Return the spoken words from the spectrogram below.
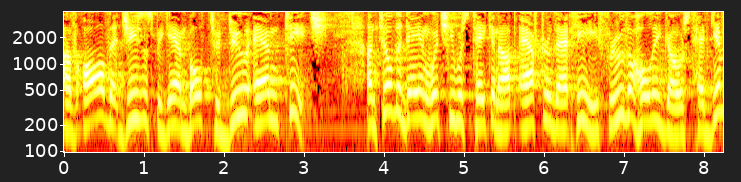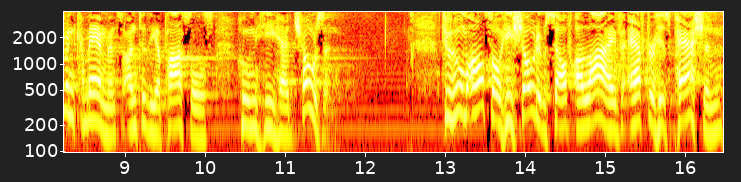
of all that Jesus began both to do and teach, until the day in which he was taken up, after that he, through the Holy Ghost, had given commandments unto the apostles whom he had chosen. To whom also he showed himself alive after his passion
